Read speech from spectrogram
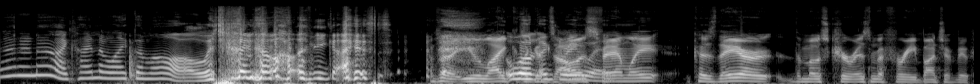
I don't know. I kind of like them all, which I know all of you guys. I'm sorry, you like the Won't agree Gonzalez family because they are the most charisma-free bunch of people.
